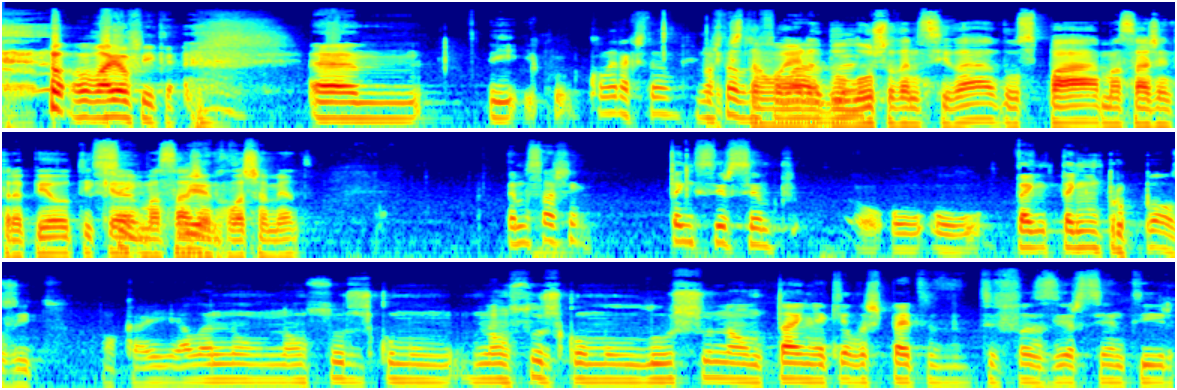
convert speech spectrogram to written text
ou vai ou fica. Um, e, qual era a questão? Nós a questão a era de... do luxo da necessidade, do spa, massagem terapêutica, Sim, massagem de relaxamento. A massagem tem que ser sempre, ou, ou, ou tem, tem um propósito ok? Ela não, não, surge como um, não surge como um luxo, não tem aquele aspecto de te fazer sentir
